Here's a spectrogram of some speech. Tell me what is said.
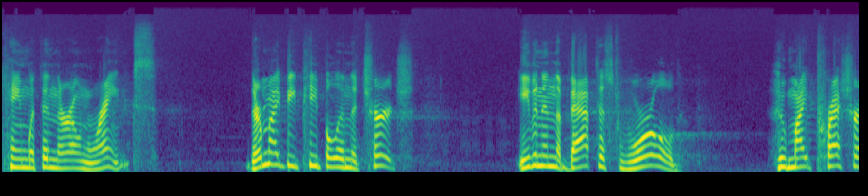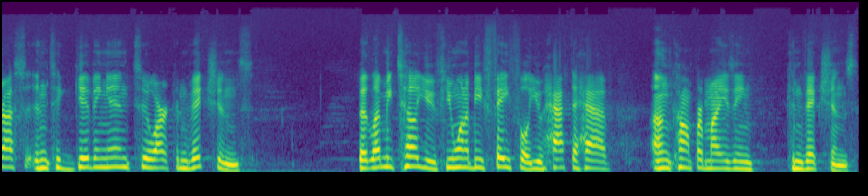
came within their own ranks. There might be people in the church, even in the Baptist world, who might pressure us into giving in to our convictions. But let me tell you, if you want to be faithful, you have to have uncompromising convictions.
